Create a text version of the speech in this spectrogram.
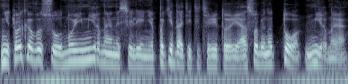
не только ВСУ, но и мирное население покидать эти территории, особенно то мирное,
